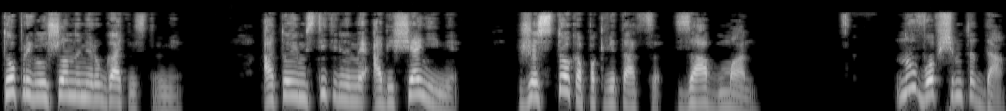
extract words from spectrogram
то приглушенными ругательствами, а то и мстительными обещаниями жестоко поквитаться за обман. Ну, в общем-то, да.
